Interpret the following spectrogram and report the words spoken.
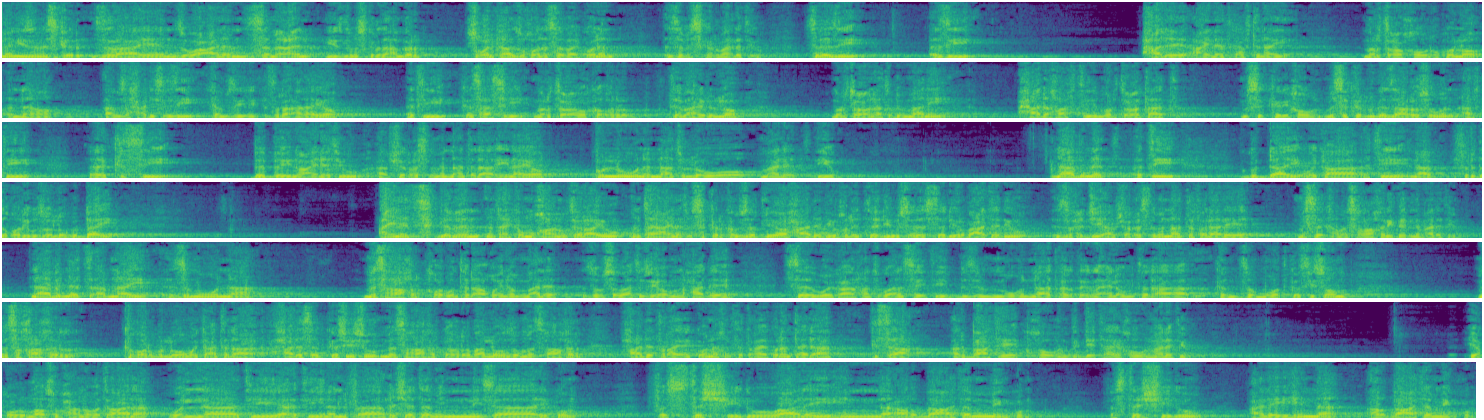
መን እዩ ዝምስክር ዝረኣየን ዝወዓለን ዝሰምዐን እዩ ዝምስክር ዝኣ እምበር ስቑኢልካ ዝኾነ ሰብ ኣይኮነን እዚ ምስክር ማለት እዩ ስለዚ እዚ ሓደ ዓይነት ካብቲ ናይ መርትዖ ክኸውን እንከሎ እነሀ ኣብዚ ሓዲስ እዚ ከምዚ ዝረኣናዮ እቲ ከሳሲ መርትዖ ከቕርብ ተባሂሉ ኣሎ። መርትዖ ናቱ ድማ ሓደ ካብቲ መርትዖታት ምስክር ይኸውን። ምስክር ንገዛእ ርእሱ እውን ኣብቲ ክሲ በበይኑ ዓይነት እዩ። ኣብ ሽርዒ እስልምና እንተ ርእናዮ ኩሉ ነናቱ ኣለዎ ማለት እዩ። ንኣብነት እቲ ጉዳይ ወይ ከዓ እቲ ናብ ፍርዲ ቀሪቡ ዘሎ ጉዳይ ዓይነት ገበን እንታይ ከም ምዃኑ ተራእዩ እንታይ ዓይነት ምስክር ከም ዘድልዮ ሓደ ድዩ ክልተ ድዩ ሰለስተ ድዩ ኣርባዕተ ድዩ እዚ ሕጂ ኣብ ሸርዒ እስልምና እተፈላለየ መሰኻኽር ይደሊ ማለት እዩ ንኣብነት ኣብ ናይ ዝምውና መሰኻኽር ክቐርቡ እንተ ኮይኖም ማለት እዞም ሰባት እዚኦም ንሓደ ሰብ ወይ ከዓ ሓንቲ ጓል ኣንሰይቲ ብዝምውና ጠርጢርና ኢሎም እተ ከም ዘሞት ከሲሶም መሰኻኽር ክቐርቡ ኣለዎም ወይ ከዓ እተ ሓደ ሰብ ከሲሱ መሰኻኽር ክቕርብ ኣለዎ እዞም መሰኻኽር ሓደ ጥራይ ኣይኮነ ክልተ ጥራይ ኣይኮነ እንታይ ደኣ ክሳዕ ኣርባዕተ ክኸውን ግዴታ ይኸውን ማለት እዩ يقول الله سبحانه وتعالى والتي يأتينا الفاحشة من نسائكم فاستشهدوا عليهن أربعة منكم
